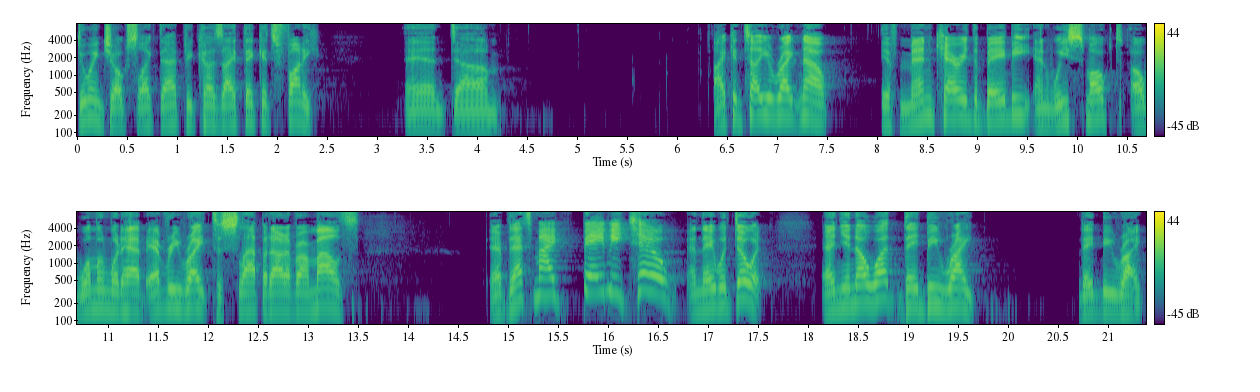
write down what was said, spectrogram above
doing jokes like that because I think it's funny. And um, I can tell you right now, if men carried the baby and we smoked, a woman would have every right to slap it out of our mouths. That's my baby too, and they would do it. And you know what? They'd be right. They'd be right.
